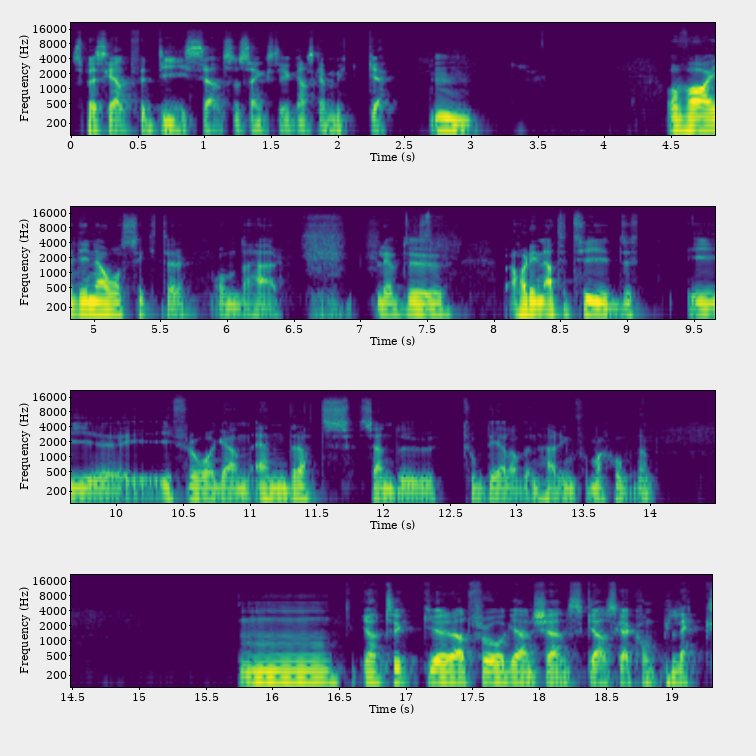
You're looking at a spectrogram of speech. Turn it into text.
speciellt för diesel så sänks det ju ganska mycket. Mm. Och vad är dina åsikter om det här? Blev du, har din attityd i, i frågan ändrats sedan du tog del av den här informationen? Mm, jag tycker att frågan känns ganska komplex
